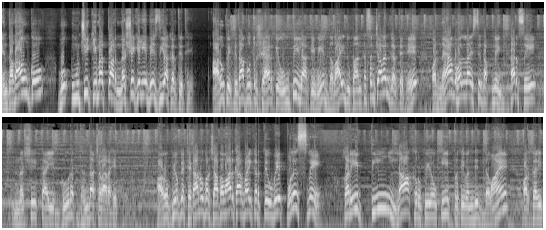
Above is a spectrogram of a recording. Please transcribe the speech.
इन दवाओं को वो ऊँची कीमत पर नशे के लिए बेच दिया करते थे। आरोपी पिता पुत्र शहर के उमती इलाके में दवाई दुकान का संचालन करते थे और नया मोहल्ला स्थित अपने घर से नशे का ये गोरख धंधा चला रहे थे। आरोपियों के ठिकानों पर छापामार कार्रवाई करते हुए पुलिस ने करीब तीन लाख रुपयों की प्रतिबंधित दवाएँ और करीब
